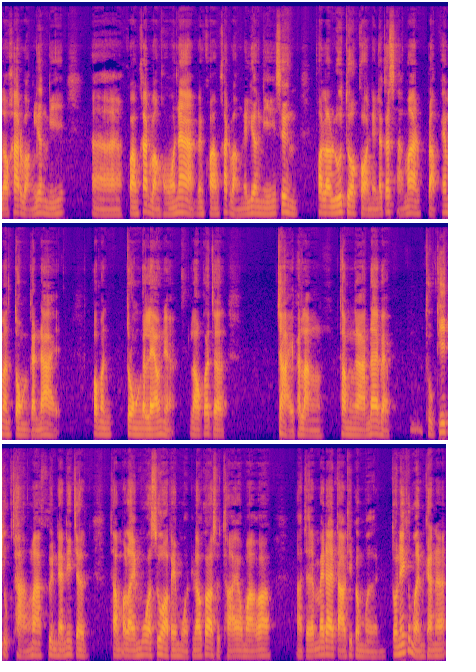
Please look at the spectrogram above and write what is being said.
เราคาดหวังเรื่องนี้ความคาดหวังของหัวหน้าเป็นความคาดหวังในเรื่องนี้ ซึ่งพอเรารู้ตัวก่อนเนี่ยเราก็สามารถปรับให้มันตรงกันได้พอมันตรงกันแล้วเนี่ยเราก็จะจ่ายพลังทำงานได้แบบถูกที่ถูกทางมากขึ้นแทนที่จะทำอะไรมั่วซั่วไปหมด แล้วก็สุดท้ายออกมาก็อาจจะไม่ได้ตามที่ประเมินตัวนี้ก็เหมือนกันนะ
